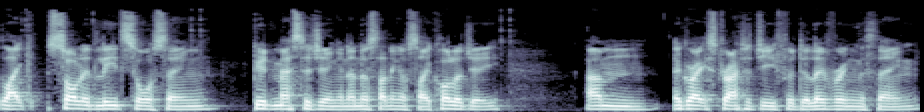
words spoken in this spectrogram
like solid lead sourcing, good messaging, and understanding of psychology, um, a great strategy for delivering the thing,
